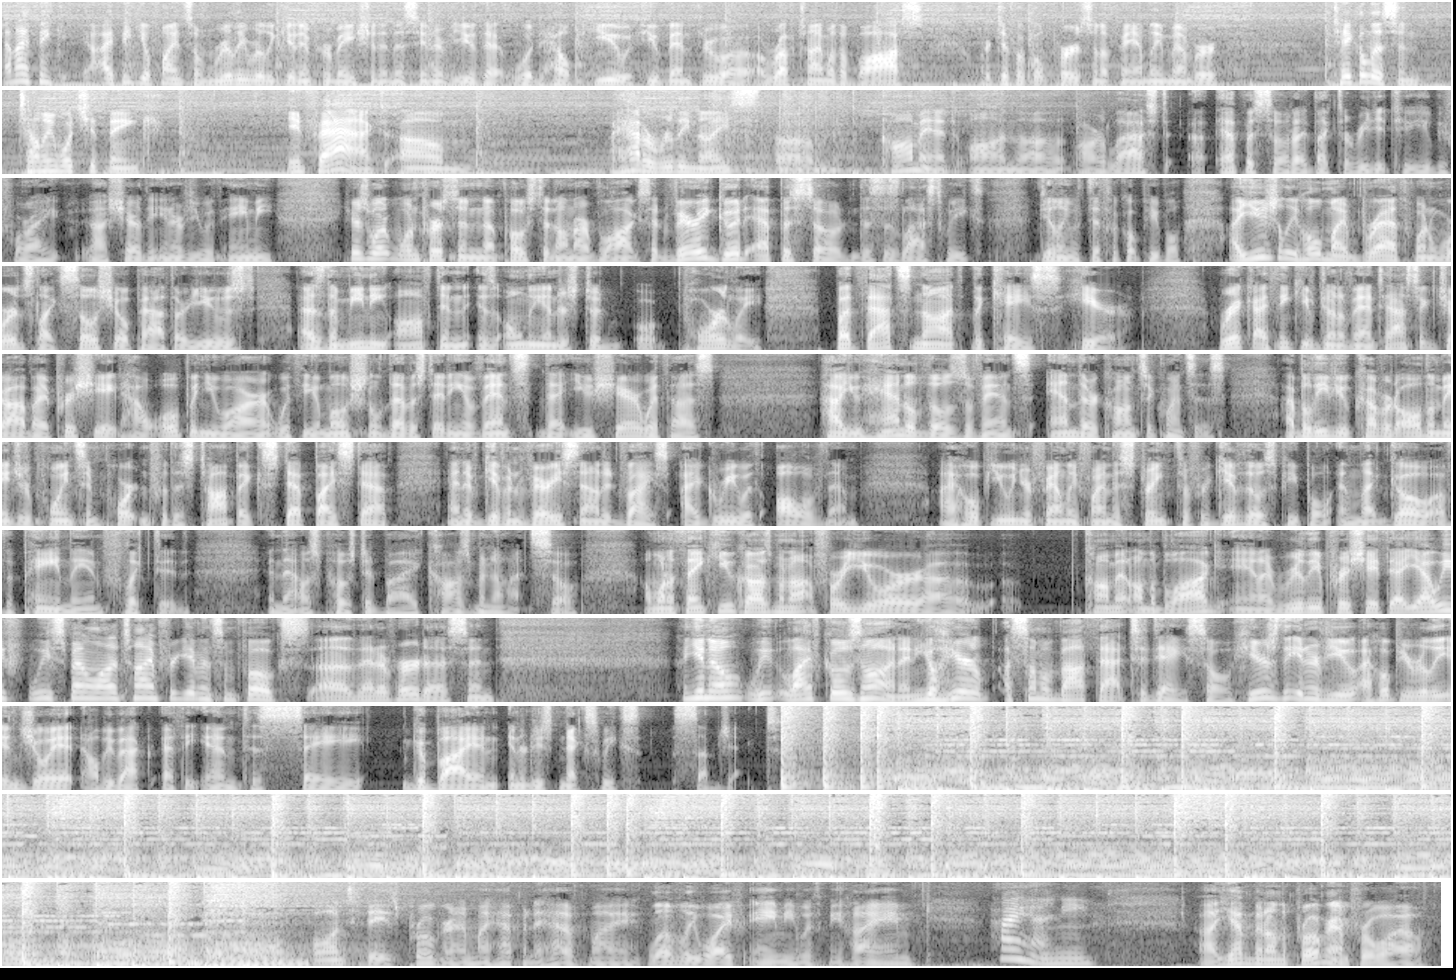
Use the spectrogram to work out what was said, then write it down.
And I think I think you'll find some really really good information in this interview that would help you if you've been through a, a rough time with a boss or a difficult person, a family member. Take a listen. Tell me what you think. In fact, um, I had a really nice um, comment on uh, our last uh, episode. I'd like to read it to you before I uh, share the interview with Amy. Here's what one person uh, posted on our blog said, Very good episode. This is last week's, dealing with difficult people. I usually hold my breath when words like sociopath are used, as the meaning often is only understood poorly. But that's not the case here. Rick, I think you've done a fantastic job. I appreciate how open you are with the emotional, devastating events that you share with us, how you handled those events and their consequences. I believe you covered all the major points important for this topic step by step and have given very sound advice. I agree with all of them. I hope you and your family find the strength to forgive those people and let go of the pain they inflicted. And that was posted by Cosmonaut. So I want to thank you, Cosmonaut, for your uh, comment on the blog, and I really appreciate that. Yeah, we've we've spent a lot of time forgiving some folks uh, that have hurt us, and you know, we life goes on, and you'll hear some about that today. So here's the interview. I hope you really enjoy it. I'll be back at the end to say goodbye and introduce next week's subject. Today's program, I happen to have my lovely wife Amy with me. Hi, Amy. Hi, honey. Uh, you haven't been on the program for a while.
